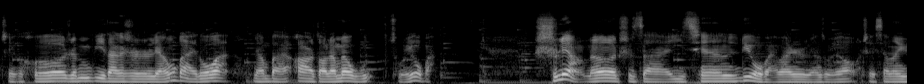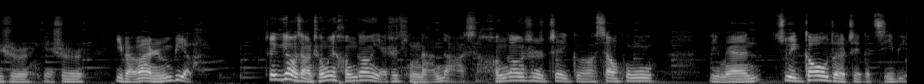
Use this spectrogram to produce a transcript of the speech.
这个和人民币大概是两百多万，两百二到两百五左右吧。十两呢是在一千六百万日元左右，这相当于是也是一百万人民币了。这个要想成为横纲也是挺难的啊，横纲是这个相扑里面最高的这个级别，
